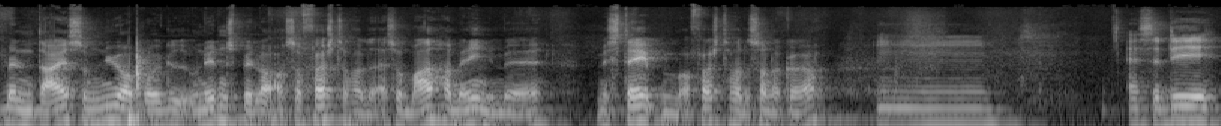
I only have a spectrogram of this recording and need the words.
mellem dig som nyoprykket U19-spiller og så førsteholdet? Altså, hvor meget har man egentlig med, med staben og førsteholdet sådan at gøre? Mm, altså det,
